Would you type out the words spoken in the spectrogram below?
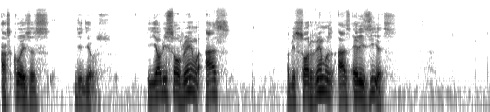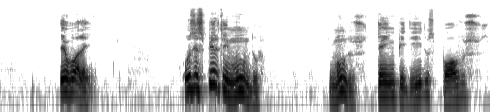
as coisas de Deus e absorvemos as absorvemos as heresias. Eu vou além. Os espíritos imundo, imundos têm impedido os povos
